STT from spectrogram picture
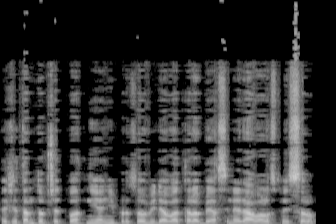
takže tam to předplatný ani pro toho vydavatele by asi nedávalo smysl.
